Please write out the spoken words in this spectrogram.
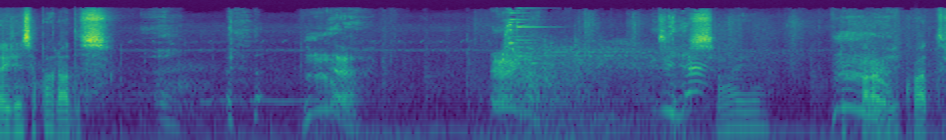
Três separadas. Saia. E parar de quatro.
